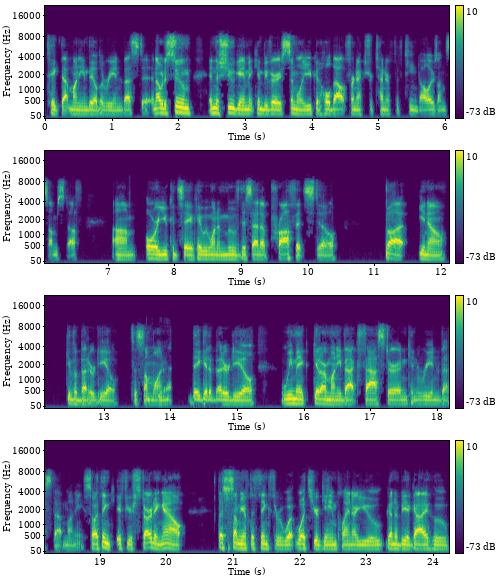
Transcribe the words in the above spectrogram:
take that money and be able to reinvest it and i would assume in the shoe game it can be very similar you could hold out for an extra 10 or 15 dollars on some stuff um, or you could say okay we want to move this at a profit still but you know give a better deal to someone yeah. they get a better deal we make get our money back faster and can reinvest that money so i think if you're starting out that's just something you have to think through. What, what's your game plan? Are you going to be a guy who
